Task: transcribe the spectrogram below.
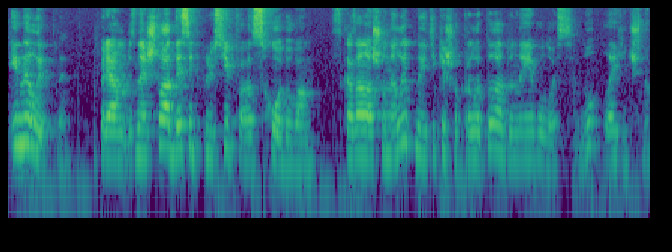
І не липне. Прям знайшла 10 плюсів е, сходу вам. Сказала, що не липне, і тільки що прилепила до неї волосся. Ну, логічно.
